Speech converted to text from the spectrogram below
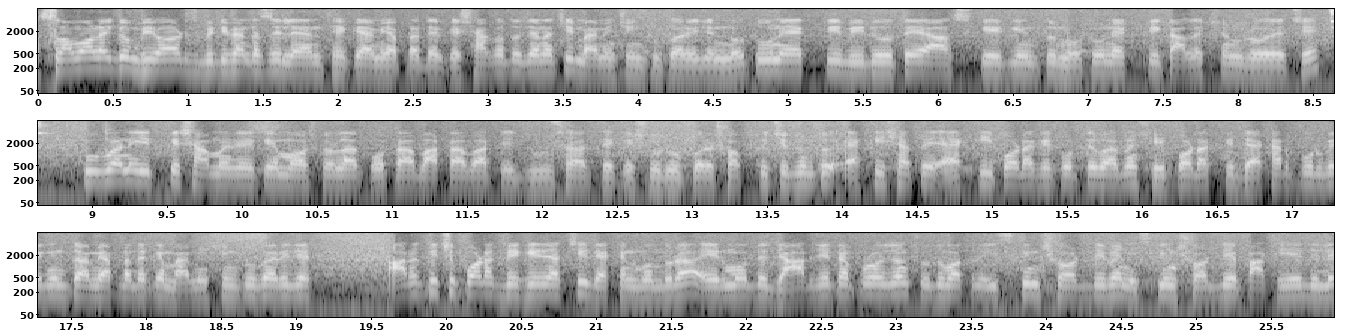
আসসালামু আলাইকুম ভিউয়ার্স বিডি ফ্যান্টাসি ল্যান্ড থেকে আমি আপনাদেরকে স্বাগত জানাচ্ছি। মামিন সিং কুকারেজের নতুন একটি ভিডিওতে আজকে কিন্তু নতুন একটি কালেকশন রয়েছে। কুরবানি ঈদকে সামনে রেখে মশলা, কোটা বাটা বাটি জুসার থেকে শুরু করে সব কিছু কিন্তু একই সাথে একই প্রোডাক্টে করতে পারবেন। সেই প্রোডাক্টটি দেখার পূর্বে কিন্তু আমি আপনাদেরকে মামিন সিং কুকারেজের আরও কিছু প্রোডাক্ট দেখিয়ে যাচ্ছি। দেখেন বন্ধুরা, এর মধ্যে যার যেটা প্রয়োজন, শুধুমাত্র স্ক্রিনশট দিবেন স্ক্রিনশট দিয়ে পাঠিয়ে দিলে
